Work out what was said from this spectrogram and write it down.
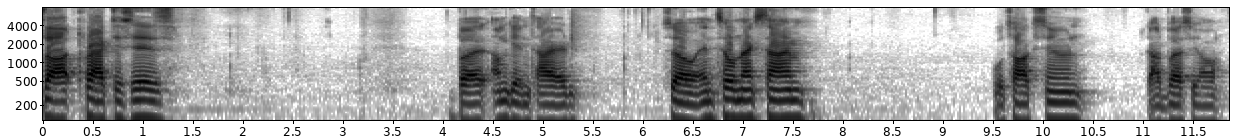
thought practices. But I'm getting tired. So until next time, we'll talk soon. God bless y'all.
